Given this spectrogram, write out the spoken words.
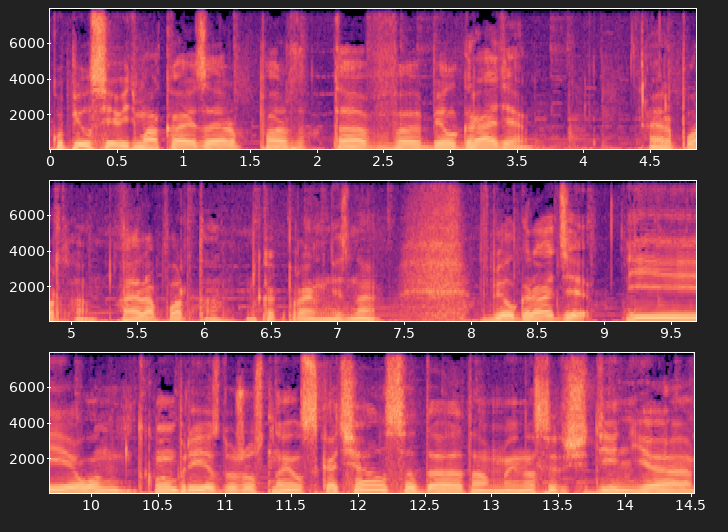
Купил себе Ведьмака из аэропорта в Белграде. Аэропорта? Аэропорта, как правильно, не знаю. В Белграде. И он к моему приезду уже установился, скачался, да, там, и на следующий день я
